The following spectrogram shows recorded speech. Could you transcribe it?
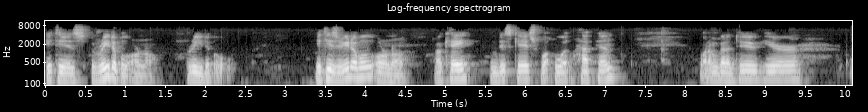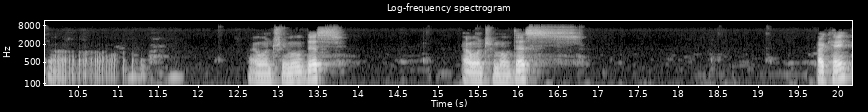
it is readable or not readable it is readable or no okay in this case what will happen what I'm gonna do here uh, I want to remove this. I want to remove this. Okay,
